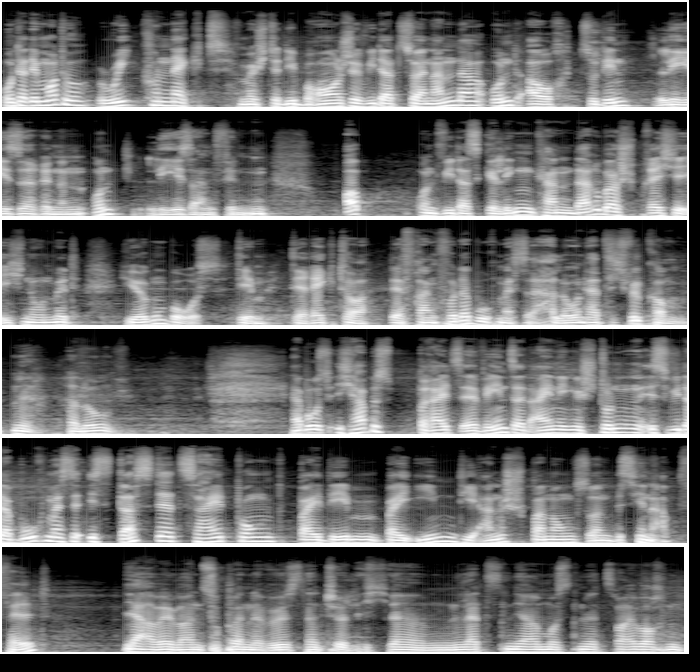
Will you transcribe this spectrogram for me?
Unter dem Motto Reconnect möchte die Branche wieder zueinander und auch zu den Leserinnen und Lesern finden und wie das gelingen kann, darüber spreche ich nun mit Jürgen Boos, dem Direktor der Frankfurter Buchmesse. Hallo und herzlich willkommen. Ja, hallo. Herr Boos, ich habe es bereits erwähnt, seit einigen Stunden ist wieder Buchmesse. Ist das der Zeitpunkt, bei dem bei Ihnen die Anspannung so ein bisschen abfällt? Ja, wir waren super nervös natürlich. Ähm, Im letzten Jahr mussten wir zwei Wochen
